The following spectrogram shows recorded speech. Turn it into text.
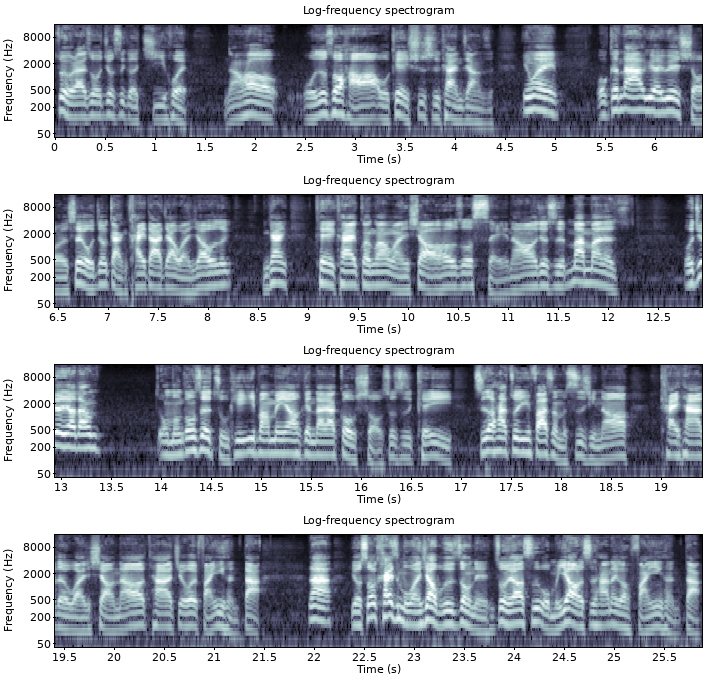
对我来说就是个机会。然后我就说好啊，我可以试试看这样子，因为我跟大家越来越熟了，所以我就敢开大家玩笑。我说你看可以开关关玩笑，或者说谁，然后就是慢慢的，我觉得要当。我们公司的主 key 一方面要跟大家够熟，就是可以知道他最近发什么事情，然后开他的玩笑，然后他就会反应很大。那有时候开什么玩笑不是重点，重要是我们要的是他那个反应很大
